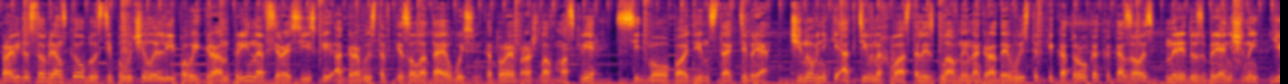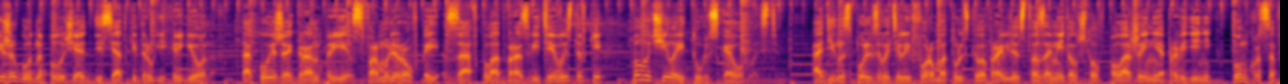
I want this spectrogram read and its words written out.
Правительство Брянской области получило липовый гран-при на Всероссийской агровыставке «Золотая осень», которая прошла в Москве с 7 по 11 октября. Чиновники активно хвастались главной наградой выставки, которую, как оказалось, наряду с Брянщиной, ежегодно получают десятки других регионов. Такой же гран-при с формулировкой «За вклад в развитие выставки» получила и Тульская область. Один из пользователей форума Тульского правительства заметил, что в положении о проведении конкурсов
